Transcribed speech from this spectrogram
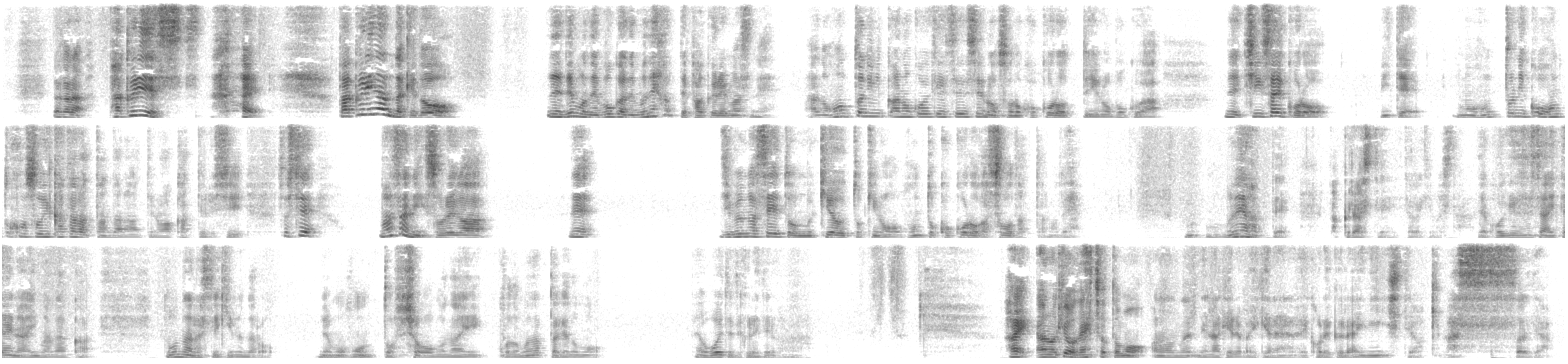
だからパクリです。はい。パクリなんだけどね、でもね僕はね胸張ってパクれますね。あの本当にあの小池先生のその心っていうのを僕はね小さい頃見てもう本当にこう本当細い方だったんだなっていうの分かってるしそしてまさにそれがね自分が生徒を向き合う時の本当心がそうだったので胸張ってパクらせていただきました。いや小池先生会いたいな今なんかどんな話できるんだろうでもほんとしょうもない子供だったけども、覚えててくれてるかな。はい、あの今日ね、ちょっともうあの寝なければいけないので、これくらいにしておきます。それでは。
